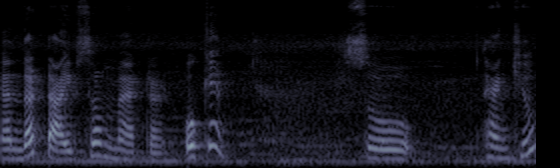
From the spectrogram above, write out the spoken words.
and the types of matter. Okay. So, thank you.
